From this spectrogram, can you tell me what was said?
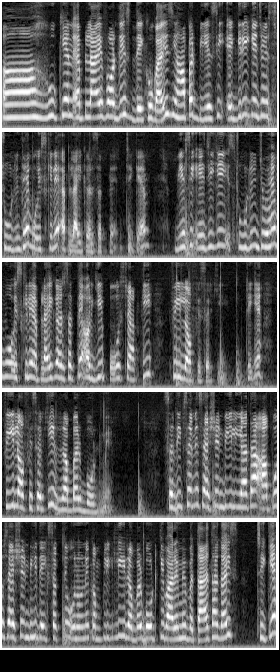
Who can apply for this देखो गाइज़ यहाँ पर बी बीएससी एग्री के जो स्टूडेंट है, वो इसके लिए अप्लाई कर सकते हैं, ठीक है? बी बीएससी एजी के स्टूडेंट जो है, वो इसके लिए अप्लाई कर सकते हैं और ये पोस्ट आपकी फ़ील्ड ऑफिसर की, ठीक है? फ़ील्ड ऑफिसर की रबर बोर्ड में। सदीप सर ने सेशन भी लिया था, आप वो सेशन भी देख सकते हो, उन्होंने कम्प्लीटली रबर बोर्ड के बारे में बताया था गाइज़ ठीक है?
